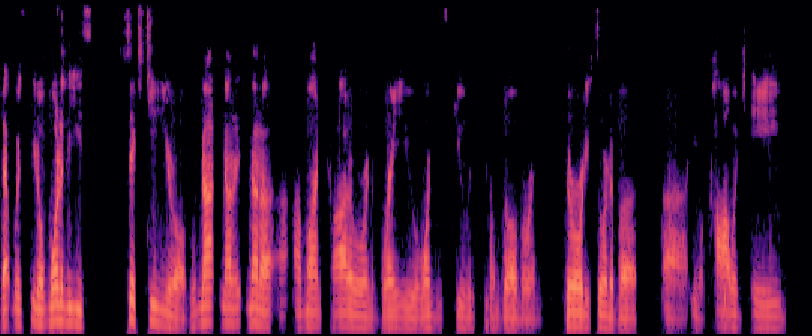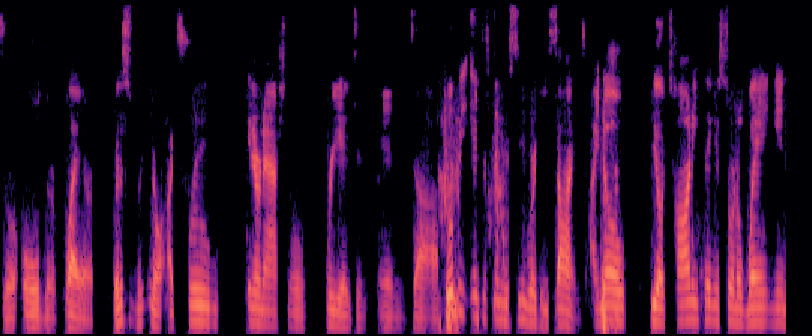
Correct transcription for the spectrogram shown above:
that was, you know, one of these 16 year olds, not, not, a, not a, a Moncada or an Abreu or one of these Cubans who comes over and they're already sort of a, uh, you know, college age or older player. But this is, you know, a true international free agent and, uh, it'll be interesting to see where he signs. I know the Otani thing is sort of weighing in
